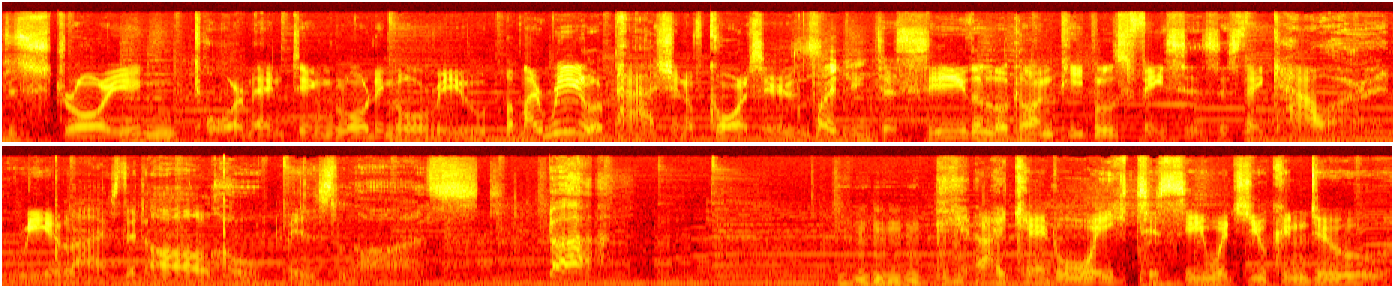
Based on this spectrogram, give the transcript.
destroying, tormenting, lording over you. But my real passion, of course, is Fighting. to see the look on people's faces as they cower and realize that all hope is lost. Ah! I can't wait to see what you can do.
